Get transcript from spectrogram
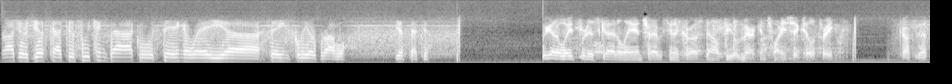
Roger, JeffSTAT 2, switching back, we're staying away, uh, staying clear, Bravo. JeffSTAT 2. We got to wait for this guy to land. Traffic's going to cross downfield, American 2603. Copy that.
